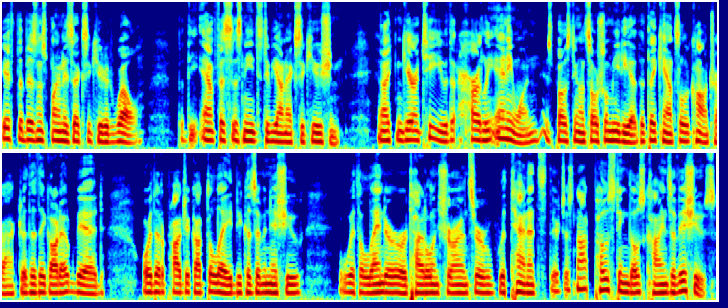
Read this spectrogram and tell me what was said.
if the business plan is executed well, but the emphasis needs to be on execution. And I can guarantee you that hardly anyone is posting on social media that they canceled a contract or that they got outbid or that a project got delayed because of an issue with a lender or title insurance or with tenants. They're just not posting those kinds of issues.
